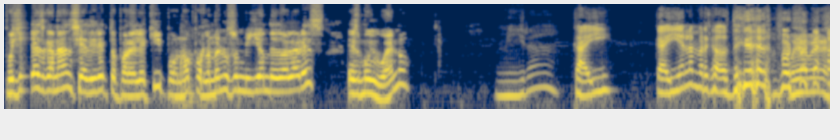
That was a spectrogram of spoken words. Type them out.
pues ya es ganancia directo para el equipo, ¿no? Por lo menos un millón de dólares es muy bueno. Mira, caí. Caí en la mercadotecnia de la Voy Fórmula a, ver,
